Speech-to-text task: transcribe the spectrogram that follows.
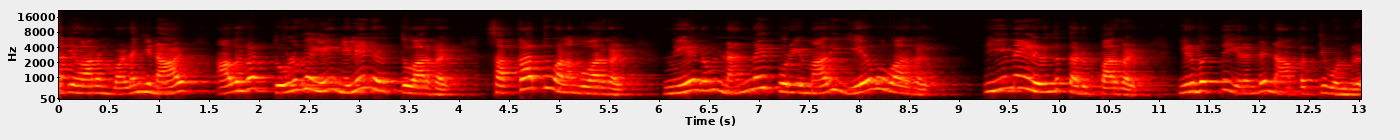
அதிகாரம் வழங்கினால் அவர்கள் தொழுகையை நிலைநிறுத்துவார்கள் சக்காத்து வழங்குவார்கள் மேலும் நன்மை புரியுமாறு ஏவுவார்கள் தீமையிலிருந்து தடுப்பார்கள். இருபத்தி இரண்டு நாற்பத்தி ஒன்று.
